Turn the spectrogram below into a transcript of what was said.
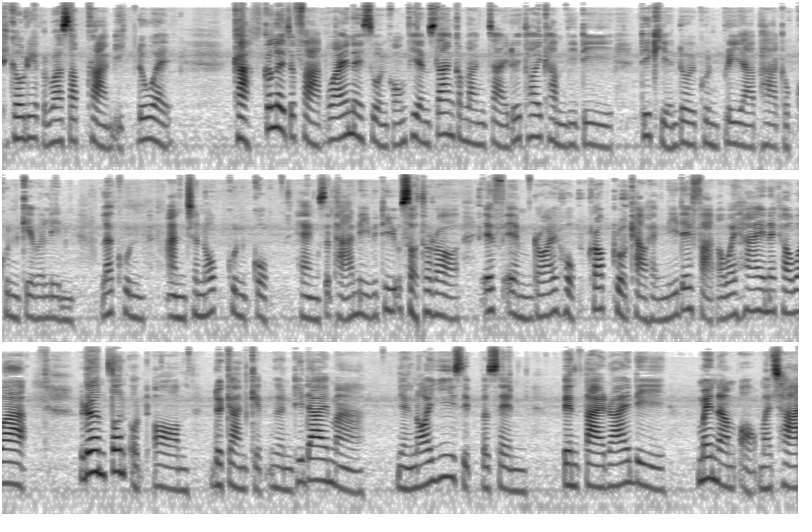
ที่เขาเรียกกันว่าซับไพรม์อีกด้วยค่ะ ก็เลยจะฝากไว้ในส่วนของเพียรสร้างกำลังใจด้วยถ้อยคำดีๆ ที่เขียนโดยคุณปริยาภากับคุณเกวลิน และคุณอัญชนกคุณกบ แห่งสถานีวิทยุสทร FM 106 ครอบครัวข่าวแห่งนี้ได้ฝากเอาไว้ให้นะคะว่า เริ่มต้นอดออม โดยการเก็บเงินที่ได้มา อย่างน้อย 20%เป็นตายร้ายดี ไม่นำออกมาใช้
